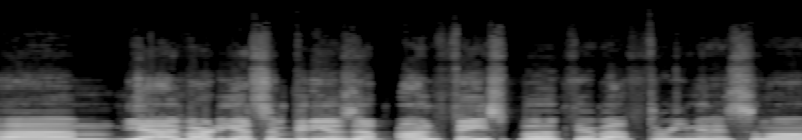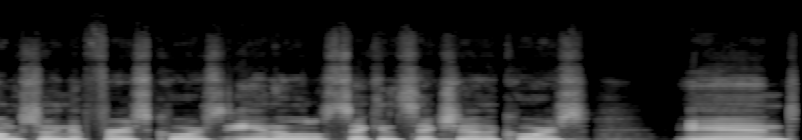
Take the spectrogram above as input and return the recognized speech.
um, yeah, I've already got some videos up on Facebook. They're about three minutes long, showing the first course and a little second section of the course. And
